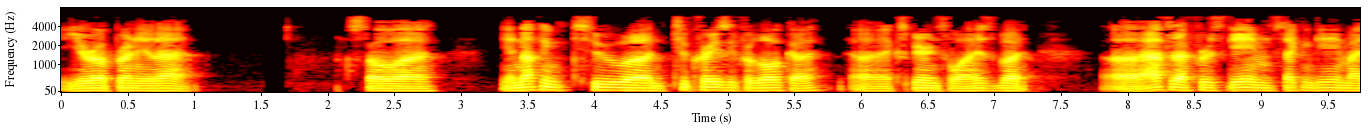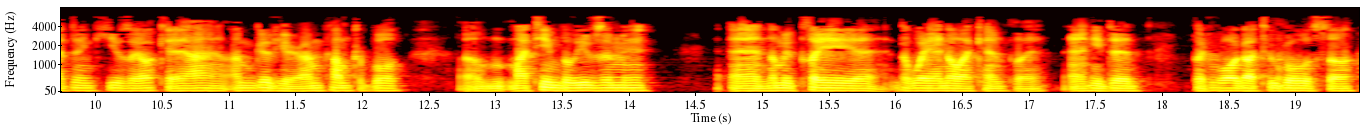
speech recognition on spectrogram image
Europe or any of that. So, uh, yeah, nothing too, uh, too crazy for Loca, uh, experience wise, but, uh, after that first game, second game, I think he was like, okay, I, I'm good here. I'm comfortable. Um, my team believes in me and let me play uh, the way I know I can play. And he did. Played well, got two goals. So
